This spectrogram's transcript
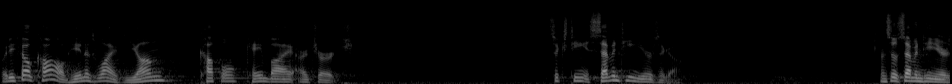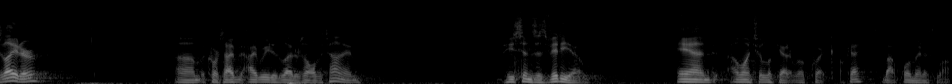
But he felt called. He and his wife, young couple, came by our church 16, 17 years ago. And so 17 years later, um, of course, I, I read his letters all the time. He sends this video. And I want you to look at it real quick, okay? It's about four minutes long.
